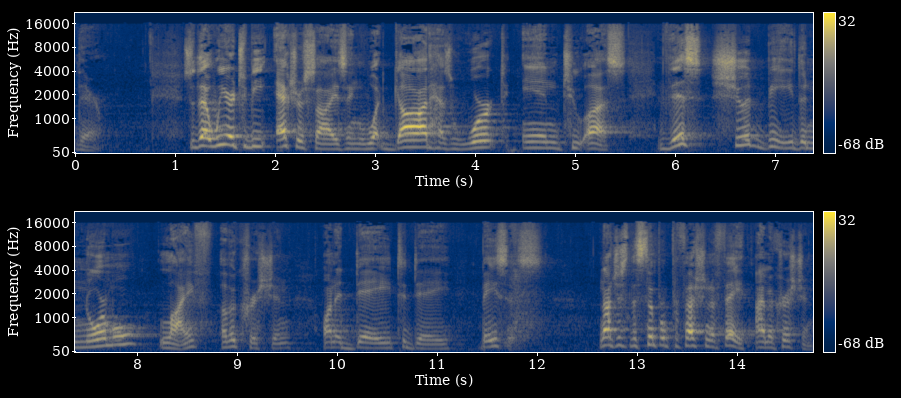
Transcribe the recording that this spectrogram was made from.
there. So that we are to be exercising what God has worked into us. This should be the normal life of a Christian on a day to day basis. Not just the simple profession of faith, I'm a Christian,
